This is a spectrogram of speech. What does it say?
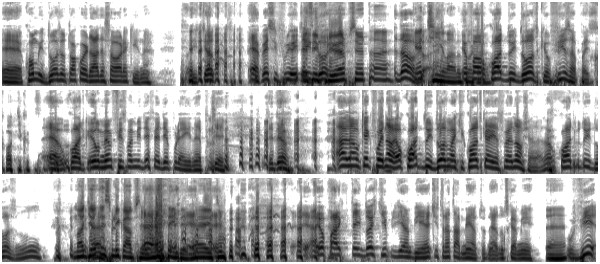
É, como idoso, eu tô acordado essa hora aqui, né? Tem- é, com esse frio aí tem Esse idoso. frio era pro senhor estar Não, quietinho lá no eu falo o código do idoso que eu fiz, rapaz. código. É, o código. Eu mesmo fiz pra me defender por aí, né? Porque, entendeu? Ah, não, o que que foi? Não, é o código do idoso, mas que código é esse? Falei, não, Xará, é o código do idoso. Não- Não adianta É. explicar pra você, não vai entender. É, tipo, Eu falo que tem dois tipos de ambiente e tratamento, né, nos caminhos. é. O vi...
